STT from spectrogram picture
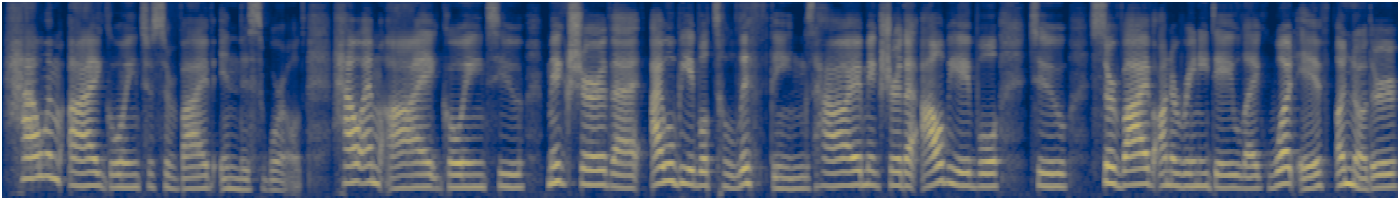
how am I going to survive in this world? How am I going to make sure that I will be able to lift things? How I make sure that I'll be able to survive on a rainy day like what if another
